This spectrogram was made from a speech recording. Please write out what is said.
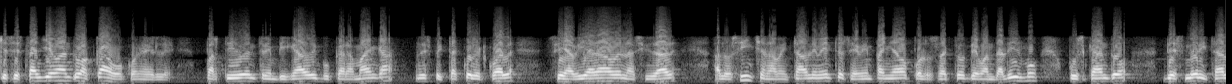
que se están llevando a cabo con el partido entre Envigado y Bucaramanga, un espectáculo el cual se había dado en la ciudad a los hinchas. Lamentablemente se ve empañado por los actos de vandalismo buscando desmeritar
